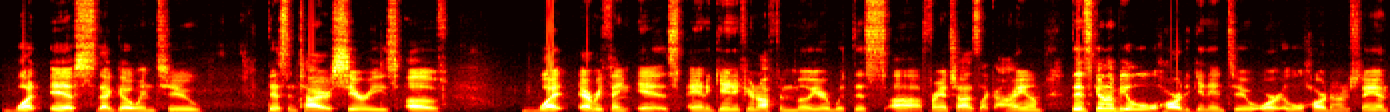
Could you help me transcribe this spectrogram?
what ifs that go into this entire series of what everything is. And again, if you're not familiar with this uh, franchise like I am, then it's going to be a little hard to get into or a little hard to understand.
